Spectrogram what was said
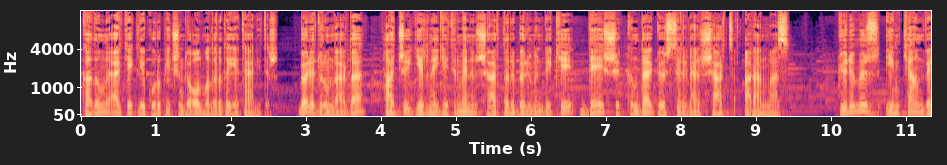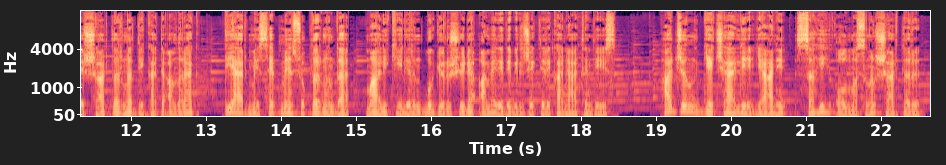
kadınlı erkekli grup içinde olmaları da yeterlidir. Böyle durumlarda haccı yerine getirmenin şartları bölümündeki D şıkkında gösterilen şart aranmaz. Günümüz imkan ve şartlarını dikkate alarak diğer mezhep mensuplarının da Malikilerin bu görüşüyle amel edebilecekleri kanaatindeyiz. Haccın geçerli yani sahih olmasının şartları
